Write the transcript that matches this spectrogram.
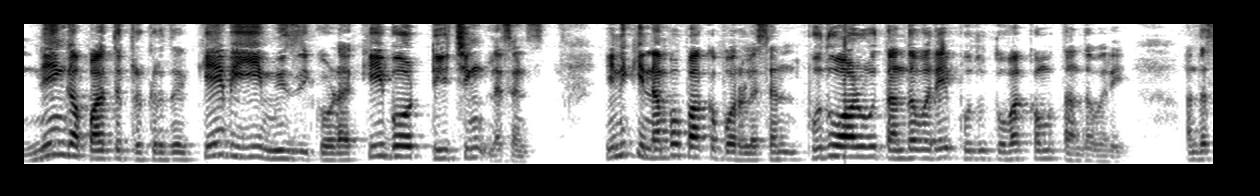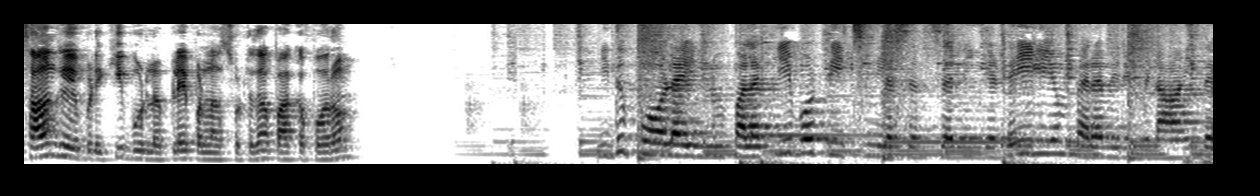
நீங்க பார்த்துட்டு இருக்கிறது கேவிஇ மியூசிக்கோட கீபோர்ட் டீச்சிங் லெசன்ஸ் இன்னைக்கு நம்ம பார்க்க போற லெசன் புது வாழ்வு தந்தவரே புது துவக்கமும் தந்தவரே. அந்த சாங்கை எப்படி கீபோர்டில் ப்ளே பண்ணலாம் சொல்லிட்டு தான் பார்க்க போறோம். இது போல இன்னும் பல கீபோர்ட் டீச்சிங் லெசன்ஸை நீங்கள் டெய்லியும் பெற விரும்பினா இந்த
